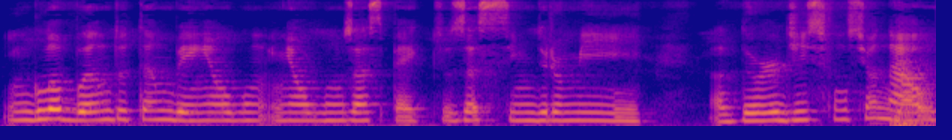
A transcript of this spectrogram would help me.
englobando também algum, em alguns aspectos a síndrome, a dor disfuncional,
